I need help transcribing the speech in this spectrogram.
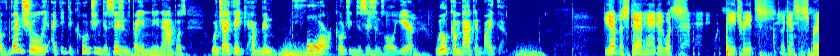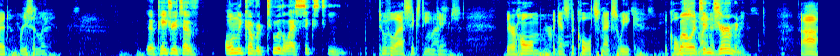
eventually, I think the coaching decisions by Indianapolis, which I think have been poor coaching decisions all year, will come back and bite them. You have the stat handy. What's Patriots against the spread recently? The Patriots have only covered two of the last 16. Two of the last 16 games. They're home against the Colts next week. The Colts. Well, it's in Germany. Ah,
